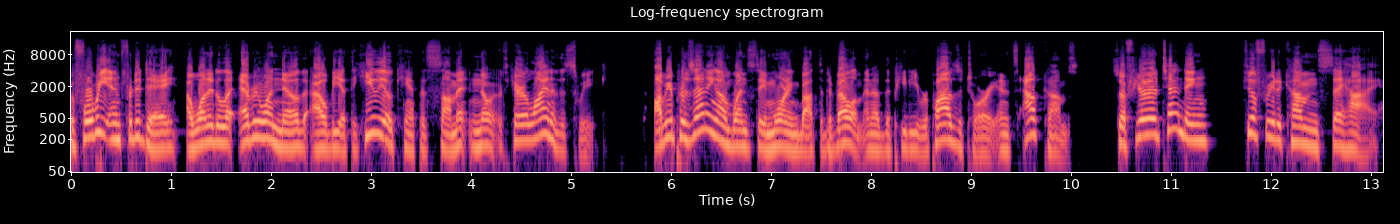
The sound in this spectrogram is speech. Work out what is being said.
Before we end for today, I wanted to let everyone know that I will be at the Helio Campus Summit in North Carolina this week. I'll be presenting on Wednesday morning about the development of the PD repository and its outcomes, so if you're attending, feel free to come and say hi.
